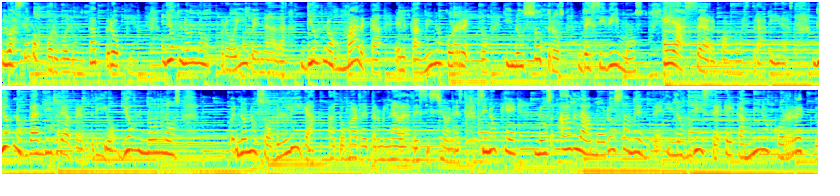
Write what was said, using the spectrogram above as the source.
Lo hacemos por voluntad propia. Dios no nos prohíbe nada, Dios nos marca el camino correcto y nosotros decidimos qué hacer con nuestras vidas. Dios nos da libre albedrío, Dios no nos no nos obliga a tomar determinadas decisiones, sino que nos habla amorosamente y nos dice el camino correcto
